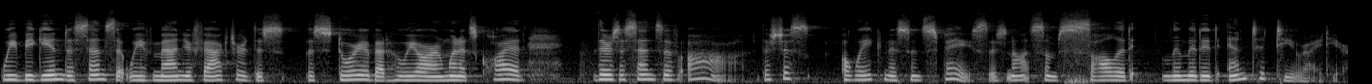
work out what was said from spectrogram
we begin to sense that we've manufactured this, this story about who we are. And when it's quiet, there's a sense of, ah, there's just awakeness and space. There's not some solid, limited entity right here.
